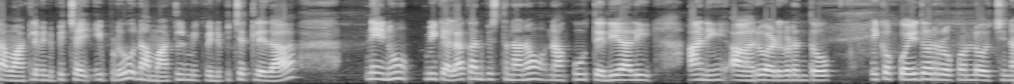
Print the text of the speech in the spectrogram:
నా మాటలు వినిపించాయి. ఇప్పుడు నా మాటలు మీకు వినిపించట్లేదా? నేను మీకు ఎలా కనిపిస్తున్నానో నాకు తెలియాలి అని ఆరు అడగడంతో ఇక కొయ్యదూర రూపంలో వచ్చిన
